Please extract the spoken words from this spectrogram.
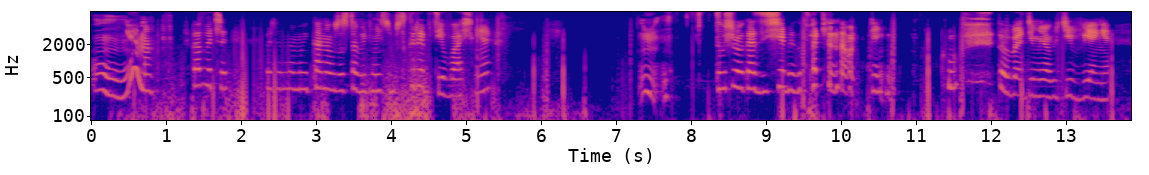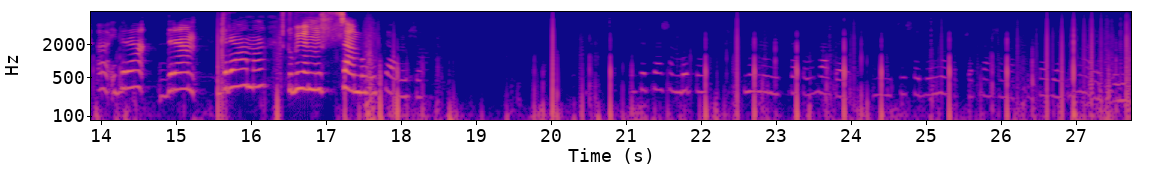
O, nie ma. Ciekawe, czy wyszedł na mój kanał zostawić mi subskrypcję właśnie. To przy okazji siebie zobaczę na odcinku. To będzie miał zdziwienie. A i dra, dram, drama robiłem już sam, bo nie chciało mi się. Przepraszam, bo tu mama mi zwraca uwagę, bym ciszej był, no to przepraszam was widzowie, no ale trudno.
